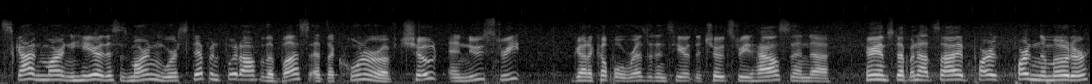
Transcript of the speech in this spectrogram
Scott and Martin here. This is Martin. We're stepping foot off of the bus at the corner of Choate and New Street. We've got a couple residents here at the Choate Street house, and uh, here I am stepping outside. Part, pardon the motor.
